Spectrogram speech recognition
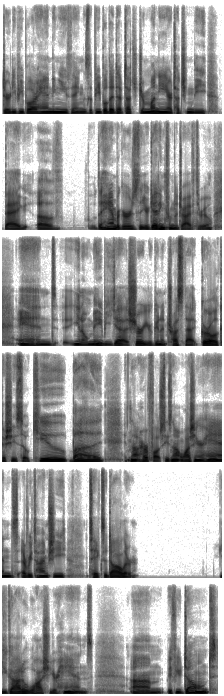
dirty people are handing you things the people that have touched your money are touching the bag of the hamburgers that you're getting from the drive-through. And you know maybe yeah sure you're going to trust that girl cuz she's so cute but it's not her fault. She's not washing her hands every time she takes a dollar. You got to wash your hands. Um, if you don't,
